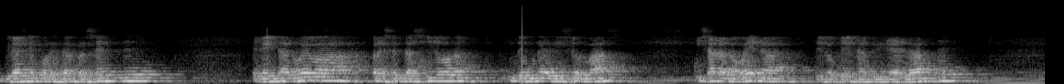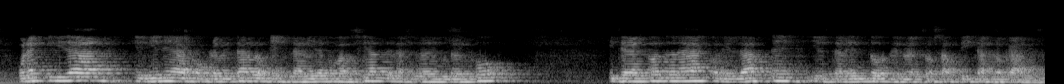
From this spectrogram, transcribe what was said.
Gracias por estar presente en esta nueva presentación de una edición más, y ya la novena de lo que es la Actividad del Arte. Una actividad que viene a complementar lo que es la vida comercial de la ciudad de Butalcó, interactuándola con el arte y el talento de nuestros artistas locales.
